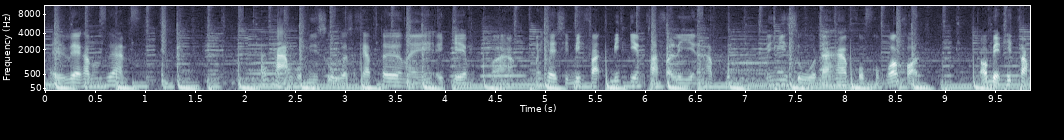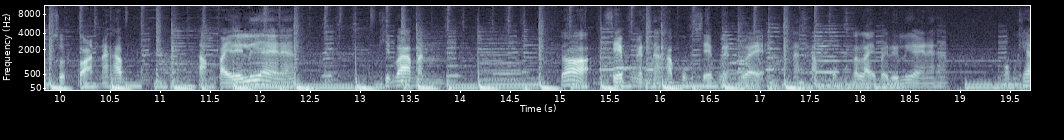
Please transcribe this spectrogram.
ไปเรื่อยครับเพื่อนๆถ้าถามผมมีสูตรกับสแคปเตอร์ไหมไอเกมอ่าไม่ใช่สิบิ๊กบิ๊กเกมฟาฟารีนะครับผมไม่มีสูตรนะครับ ผมผมก็ขอเอาเบ็ดที่ต่ำสุดก่อนนะครับ ต่ำไปเรื่อยๆนะ คิดว่ามัน ก็เซฟเงินนะครับผมเซฟเงินด้วยนะครับ ผมก็ไหลไปเรื่อยๆนะครับผมแค่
